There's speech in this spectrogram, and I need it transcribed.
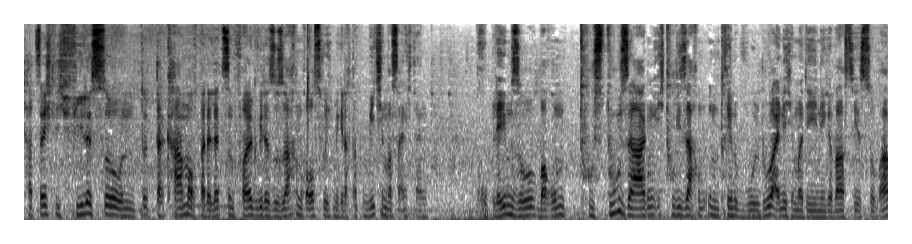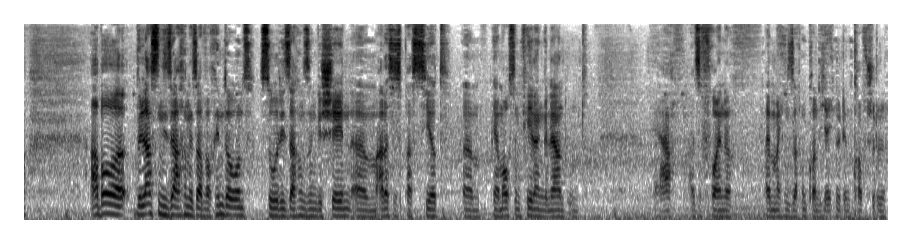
Tatsächlich vieles so und da kamen auch bei der letzten Folge wieder so Sachen raus, wo ich mir gedacht habe, Mädchen, was ist eigentlich dein Problem so? Warum tust du sagen, ich tue die Sachen umdrehen, obwohl du eigentlich immer diejenige warst, die es so war? Aber wir lassen die Sachen jetzt einfach hinter uns. So, die Sachen sind geschehen, ähm, alles ist passiert. Ähm, wir haben aus den Fehlern gelernt und ja, also Freunde, bei manchen Sachen konnte ich echt nur den Kopf schütteln.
